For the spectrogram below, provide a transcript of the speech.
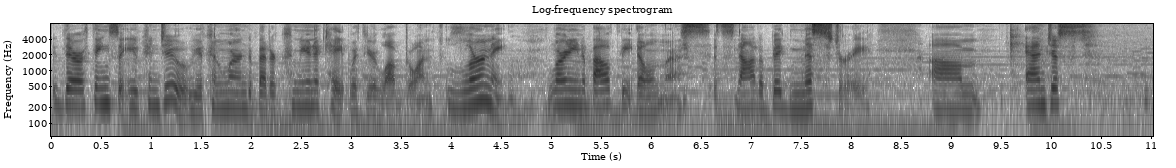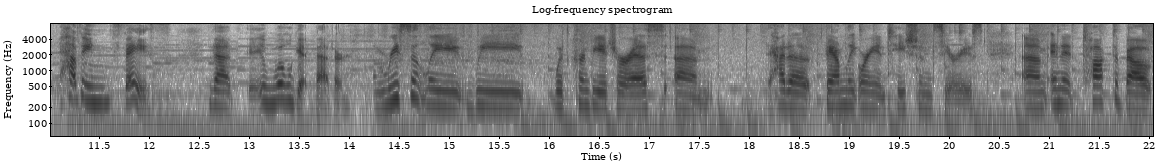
There are things that you can do. You can learn to better communicate with your loved one. Learning, learning about the illness. It's not a big mystery. Um, and just having faith that it will get better. Um, recently, we, with Kern BHRS, um, had a family orientation series, um, and it talked about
